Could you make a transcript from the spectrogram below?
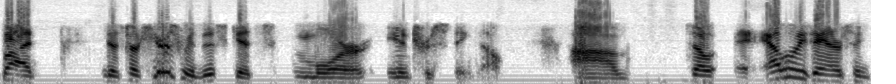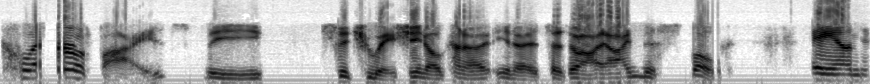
But so here's where this gets more interesting, though. Um, so Eloise Anderson clarifies the situation. You know, kind of, you know, it says, "Oh, I, I misspoke," and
